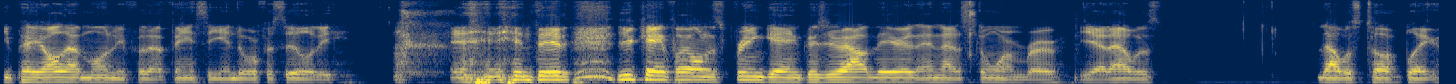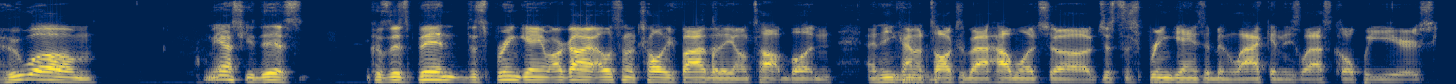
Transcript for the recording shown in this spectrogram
You pay all that money for that fancy indoor facility, and, and, then you can't play on a spring game because you're out there in, that storm, bro. Yeah, that was that was tough, Blake. Who um let me ask you this because it's been the spring game. Our guy, I listened to Charlie Five today on Top Button, and he kind of mm-hmm. talks about how much uh just the spring games have been lacking these last couple years.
